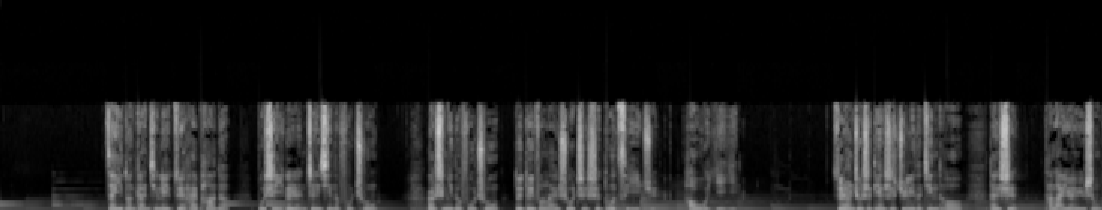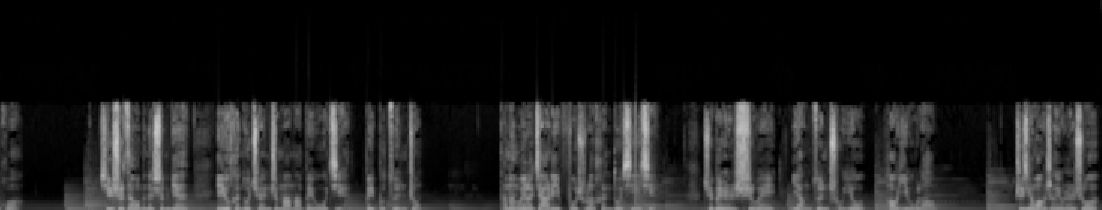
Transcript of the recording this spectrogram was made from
在一段感情里，最害怕的不是一个人真心的付出，而是你的付出对对方来说只是多此一举，毫无意义。虽然这是电视剧里的镜头，但是它来源于生活。其实，在我们的身边，也有很多全职妈妈被误解、被不尊重。他们为了家里付出了很多心血，却被人视为养尊处优、好逸恶劳。之前网上有人说：“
